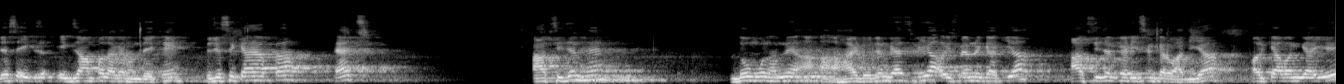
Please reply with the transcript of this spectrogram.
जैसे एग्ज़ाम्पल अगर हम देखें तो जैसे क्या है आपका? एच ऑक्सीजन है। दो मोल हमने हाइड्रोजन गैस लिया और इसमें हमने क्या किया? ऑक्सीजन का एडिशन करवा दिया। और क्या बन गया ये?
